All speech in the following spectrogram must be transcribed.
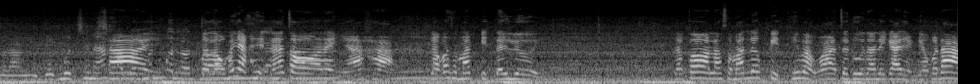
เวลาอยู่มืดๆใช่ไหมใช่ขับรถมืดๆแล้วเหมือนเราไม่อยากเห็นหน้าจออะไรอย่างเงี้ยค่ะ เราก็สามารถปิดได้เลย แล้วก็เราสามารถเลือกปิดที่แบบว่าจะดูนาฬิกาอย่างเดียวก็ได้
